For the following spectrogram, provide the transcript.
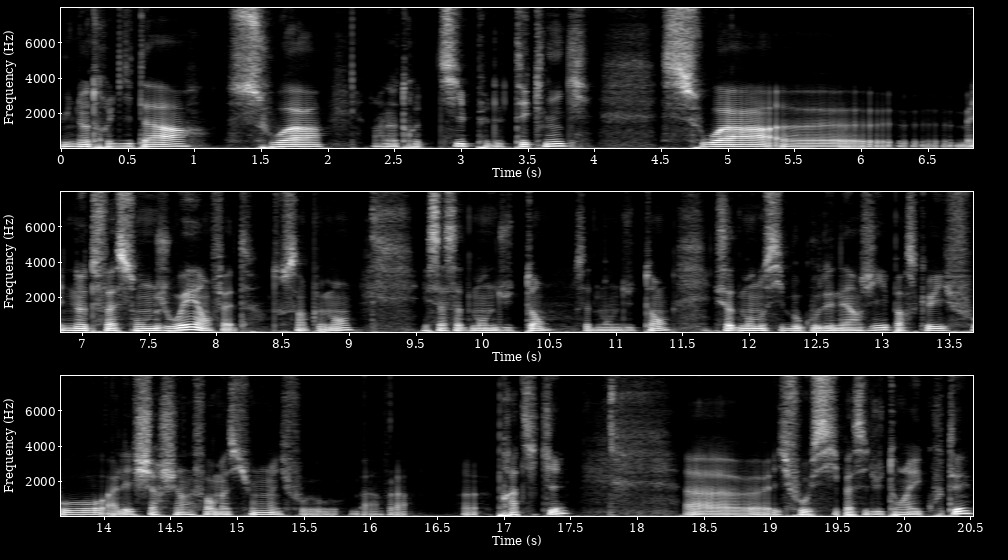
une autre guitare, soit un autre type de technique, soit euh, bah, une autre façon de jouer en fait, tout simplement. Et ça, ça demande du temps, ça demande du temps, et ça demande aussi beaucoup d'énergie parce qu'il faut aller chercher l'information, il faut bah, voilà, pratiquer. Euh, il faut aussi passer du temps à écouter,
